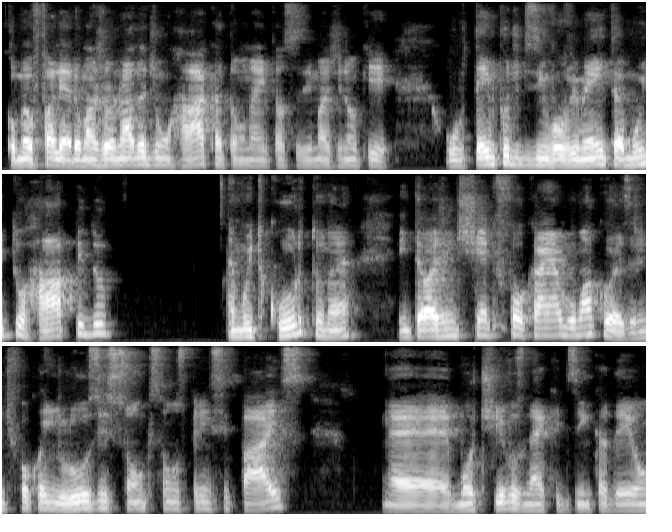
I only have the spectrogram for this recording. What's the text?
como eu falei, era uma jornada de um hackathon, né? Então vocês imaginam que o tempo de desenvolvimento é muito rápido, é muito curto, né? Então a gente tinha que focar em alguma coisa. A gente focou em luz e som, que são os principais é, motivos, né, que desencadeiam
